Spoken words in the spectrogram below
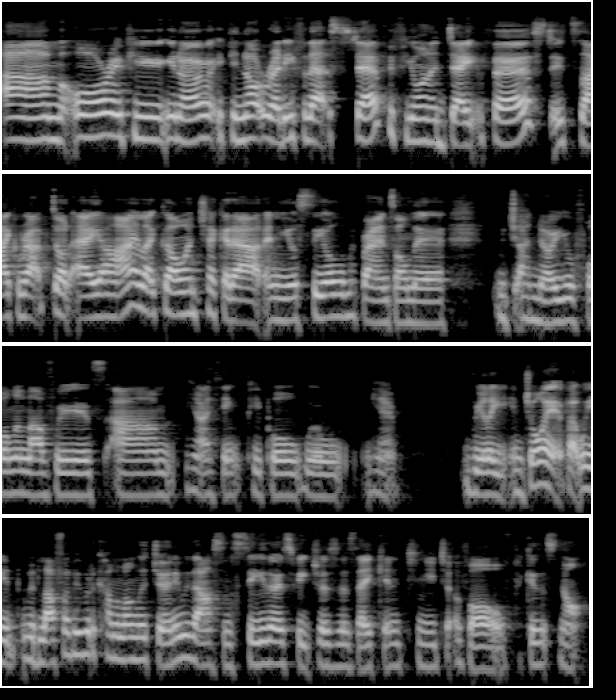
um, or if you, you know, if you're not ready for that step, if you want to date first, it's like wrap.ai, like go and check it out and you'll see all the brands on there, which I know you'll fall in love with. Um, you know, I think people will, you know, really enjoy it. But we'd, we'd love for people to come along the journey with us and see those features as they continue to evolve because it's not,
